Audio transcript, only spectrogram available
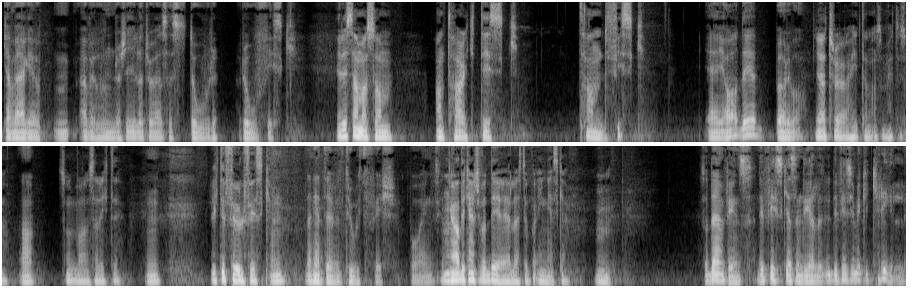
kan väga upp mm, över 100 kilo tror jag, så stor rovfisk. Är det samma som antarktisk tandfisk? Eh, ja, det bör det vara. Jag tror jag hittade någon som heter så. Ja. Som var en sån riktig, Mm. riktigt ful fisk. Mm. Den heter väl toothfish på engelska. Ja, det kanske var det jag läste på engelska. Mm. Så den finns. Det fiskas en del. Det finns ju mycket krill.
